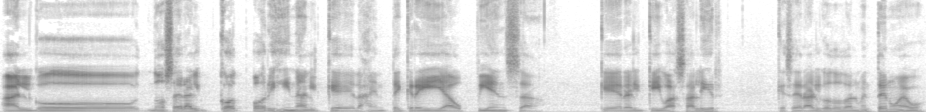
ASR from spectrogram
algo, no será el cut original que la gente creía o piensa que era el que iba a salir, que será algo totalmente nuevo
